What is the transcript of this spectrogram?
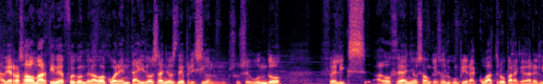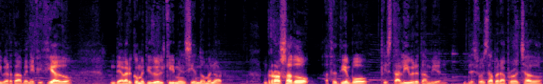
Javier Rosado Martínez fue condenado a 42 años de prisión. Su segundo Félix a 12 años, aunque solo cumpliera 4 para quedar en libertad, beneficiado de haber cometido el crimen siendo menor. Rosado hace tiempo que está libre también, después de haber aprovechado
